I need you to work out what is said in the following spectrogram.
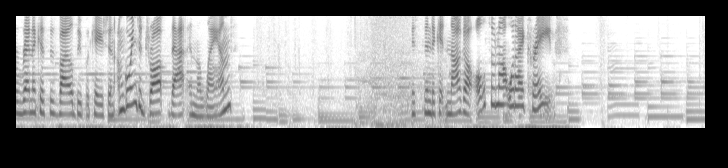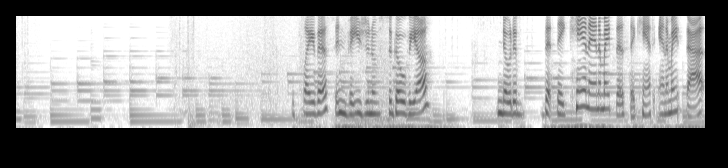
Irenicus's Vile Duplication. I'm going to drop that in the land. Is Syndicate Naga also not what I crave? Play this, Invasion of Segovia. Noted that they can animate this, they can't animate that.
